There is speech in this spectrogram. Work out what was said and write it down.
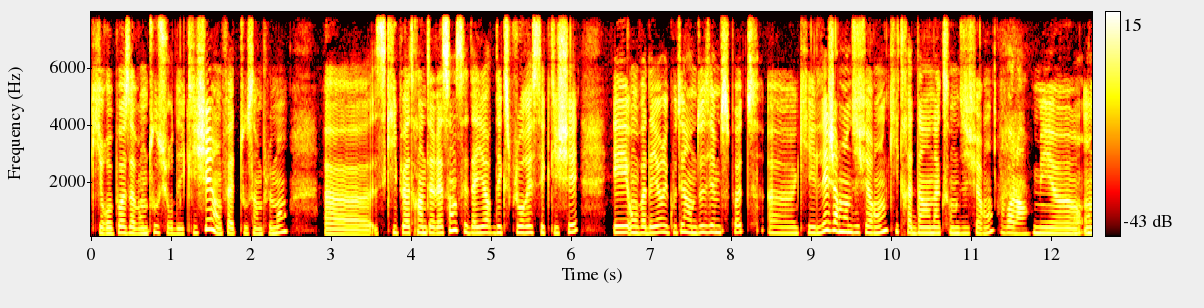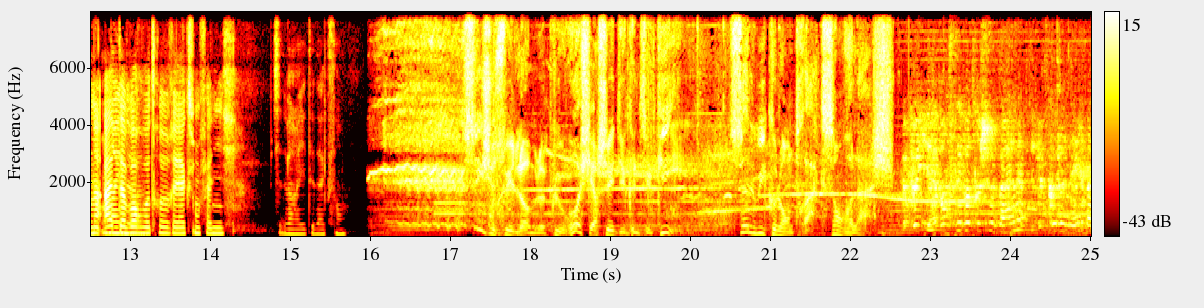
qui, repose avant tout sur des clichés, en fait, tout simplement. ce qui peut être intéressant, c'est d'ailleurs d'explorer ces clichés. Et on va d'ailleurs écouter un deuxième spot qui est légèrement différent, qui traite d'un accent différent. Voilà. Mais on, a hâte d'avoir votre réaction, Fanny. Petite variété d'accent. Si je suis l'homme le plus recherché du Kentucky, celui que l'on traque sans relâche. Veuillez avancer votre cheval, le colonel va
